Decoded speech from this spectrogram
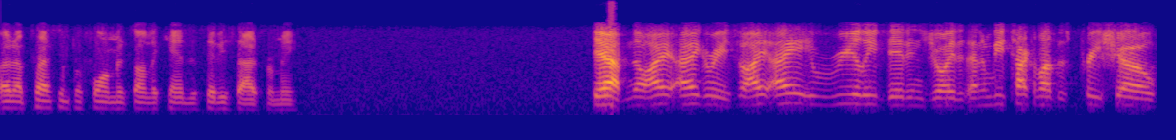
an impressive performance on the Kansas City side for me. Yeah, no, I, I agree. So I, I really did enjoy this, and we talked about this pre-show.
